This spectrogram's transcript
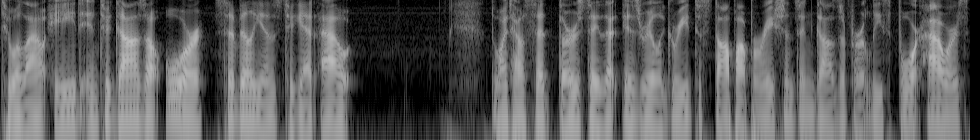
to allow aid into Gaza or civilians to get out. The White House said Thursday that Israel agreed to stop operations in Gaza for at least four hours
